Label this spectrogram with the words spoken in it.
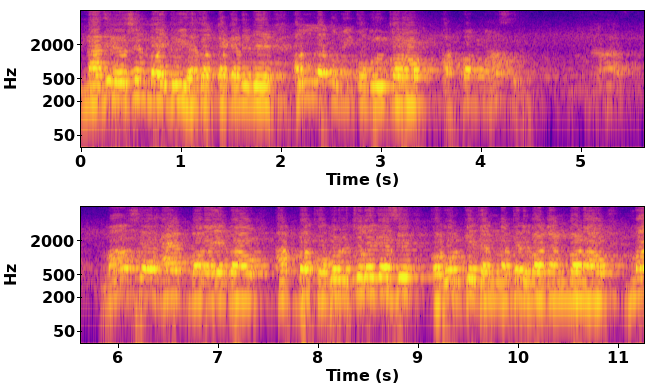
নাজির হোসেন ভাই দুই হাজার টাকা দেবে। আল্লাহ তুমি কবুল করো। আব্বা মা আছে। মা সে হায়াত বাড়াইয়া দাও। আব্বা কবরে চলে গেছে কবরকে জান্নাতের বাগান বানাও। মা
